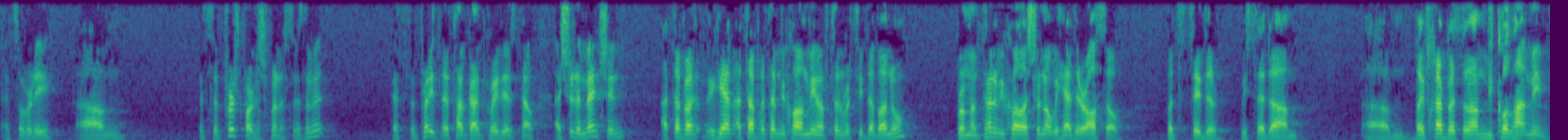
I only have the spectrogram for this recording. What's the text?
that's already, um, it's the first part of Shmonis, isn't it? That's the praise. That's how God created us. Now, I should have mentioned, we had Atapatan Mikol Amim Haftan Ratzita Banu. Brahmatan Mikol Ashonot we had there also. Let's stay there. We said, um, um, Mikol Ha'amim.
